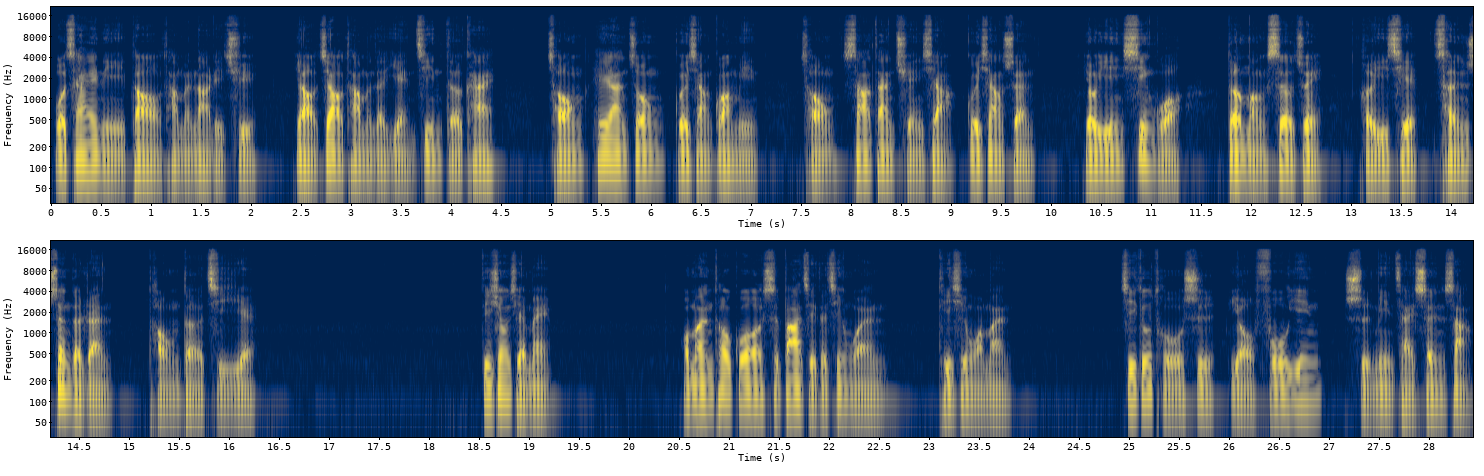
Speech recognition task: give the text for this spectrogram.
我差你到他们那里去，要叫他们的眼睛得开，从黑暗中归向光明，从撒旦权下归向神，又因信我得蒙赦罪。”和一切成圣的人同得基业。弟兄姐妹，我们透过十八节的经文提醒我们，基督徒是有福音使命在身上。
